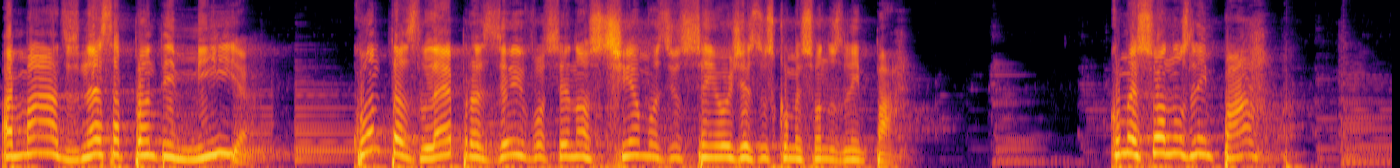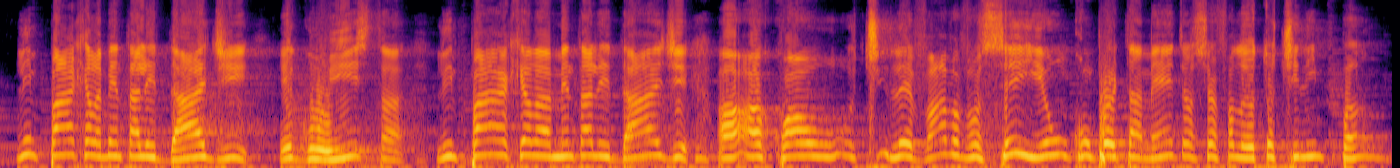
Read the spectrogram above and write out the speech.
Amados, nessa pandemia, Quantas lepras eu e você nós tínhamos e o Senhor Jesus começou a nos limpar. Começou a nos limpar. Limpar aquela mentalidade egoísta, limpar aquela mentalidade a, a qual levava você e eu um comportamento, e o Senhor falou: Eu estou te limpando.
